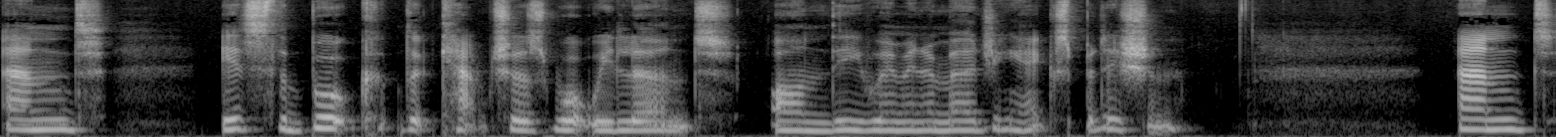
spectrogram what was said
and it's the book that captures what we learnt on the women emerging expedition. And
